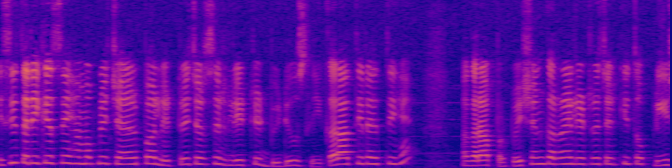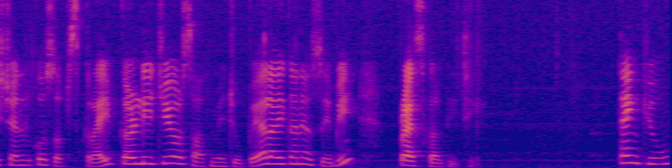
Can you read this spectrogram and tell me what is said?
इसी तरीके से हम अपने चैनल पर लिटरेचर से रिलेटेड वीडियोस लेकर आते रहते हैं। अगर आप प्रिपरेशन कर रहे हैं लिटरेचर की तो प्लीज़ चैनल को सब्सक्राइब कर लीजिए और साथ में जो बेल आइकन है, उसे भी प्रेस कर दीजिए। Thank you.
